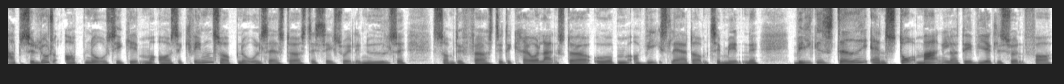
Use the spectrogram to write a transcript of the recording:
absolut opnås igennem også kvindens opnåelse af største seksuelle nydelse som det første. Det kræver langt større åben og vis lærdom til mændene, hvilket stadig er en stor mangel, og det er virkelig synd for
